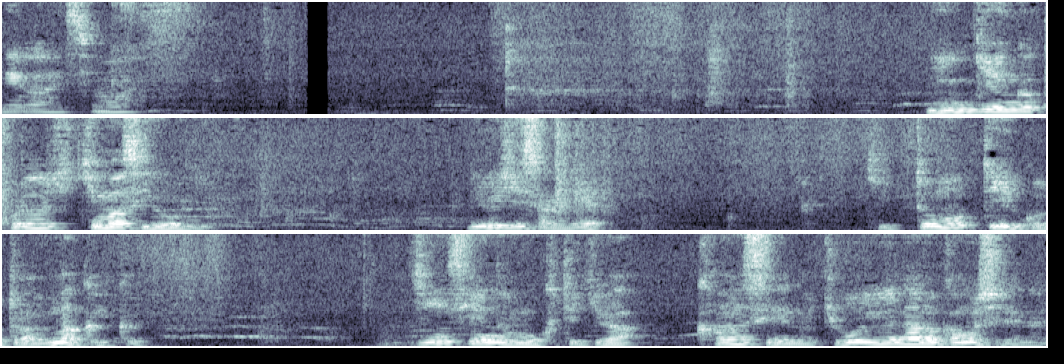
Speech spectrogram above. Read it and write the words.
ひお願いします。人間がこれを聞きますようにリュウジさんへ。きっと思っていることはうまくいく。人生の目的は感性の共有なのかもしれない。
